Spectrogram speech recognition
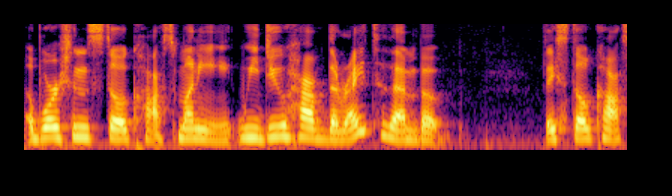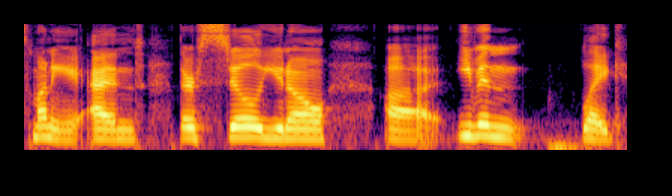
abortions still cost money. We do have the right to them, but they still cost money. And there's still, you know, uh, even like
